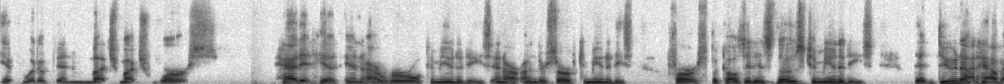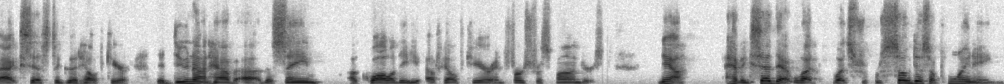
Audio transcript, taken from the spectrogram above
it would have been much, much worse had it hit in our rural communities and our underserved communities first, because it is those communities that do not have access to good health care, that do not have uh, the same uh, quality of health care and first responders. Now, having said that, what, what's so disappointing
